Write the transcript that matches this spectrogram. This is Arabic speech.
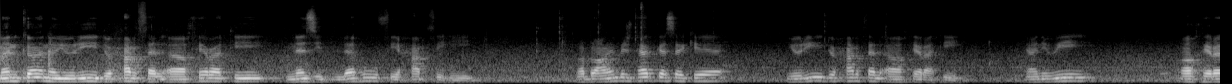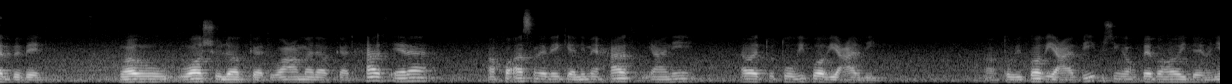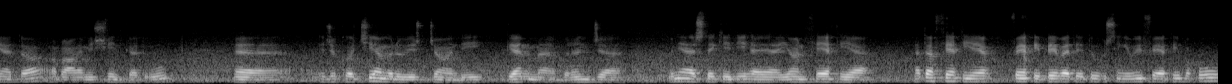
من كان يريد حرث الآخرة نزد له في حرثه. رب العالمين بجد هر كسك يريد حرث الآخرة يعني وي آخرت ببيت واشو لابكت وعمل لابكت حرث إرى أخو أصل بكلمة حرث يعني أو توفي بوفي عردي توفي بوفي عردي بشتين أخو بيبا هاي دمنيا تا رب العالمين شين كتو اجا كوچي امرويش جاندي گنما برنجا مني اشتكي دي هيا يان فاقية حتى فاقية فاقي بيبت تو بشتين وي فاقي بخو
